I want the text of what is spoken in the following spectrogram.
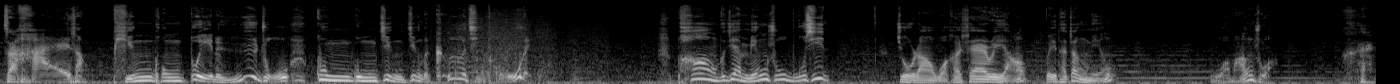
在海上凭空对着鱼主恭恭敬敬地磕起头来。胖子见明叔不信，就让我和山瑞阳为他证明。我忙说：“嗨，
